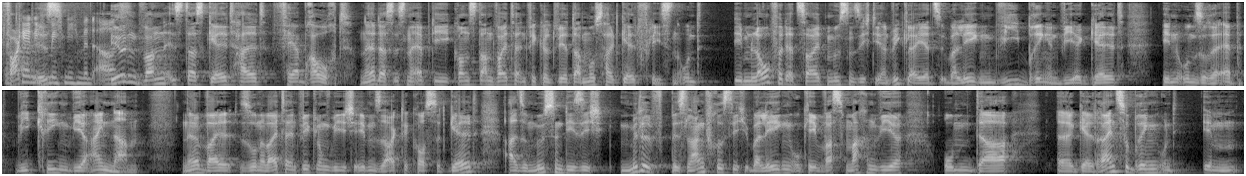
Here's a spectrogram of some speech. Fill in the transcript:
Da Fakt ist, irgendwann ist das Geld halt verbraucht. Ne? Das ist eine App, die konstant weiterentwickelt wird, da muss halt Geld fließen. Und im Laufe der Zeit müssen sich die Entwickler jetzt überlegen, wie bringen wir Geld in unsere App? Wie kriegen wir Einnahmen? Ne, weil so eine Weiterentwicklung, wie ich eben sagte, kostet Geld. Also müssen die sich mittel- bis langfristig überlegen, okay, was machen wir, um da äh, Geld reinzubringen? Und im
